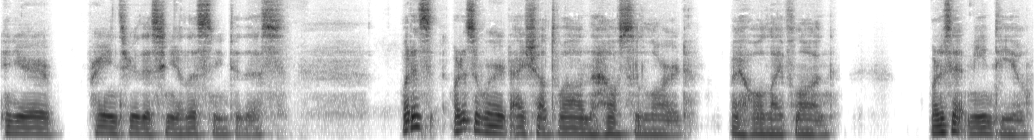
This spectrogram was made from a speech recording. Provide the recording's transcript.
in you're praying through this and you're listening to this, what is what is the word I shall dwell in the house of the Lord my whole life long? What does that mean to you?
